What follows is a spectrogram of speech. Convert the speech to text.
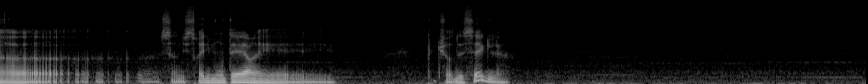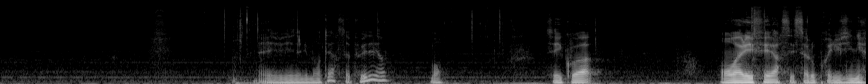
Euh, c'est industrie alimentaire et culture de seigle. Les usines alimentaires, ça peut aider. Hein. Bon. C'est quoi? On va les faire, ces saloperies d'usiniers.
